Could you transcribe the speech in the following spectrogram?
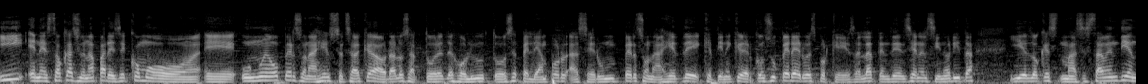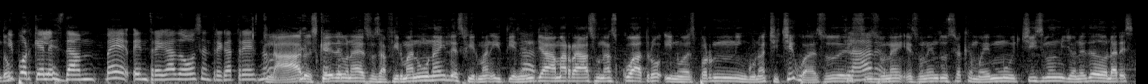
Y en esta ocasión aparece como eh, un nuevo personaje. Usted sabe que ahora los actores de Hollywood todos se pelean por hacer un personaje de que tiene que ver con superhéroes, porque esa es la tendencia en el cine ahorita y es lo que más está vendiendo. Y porque les dan entrega dos, entrega tres, ¿no? Claro, es que de una de esas, o sea, firman una y les firman y tienen ya amarradas unas cuatro y no es por ninguna chichigua. Eso es, una, es una industria que mueve muchísimos millones de dólares.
